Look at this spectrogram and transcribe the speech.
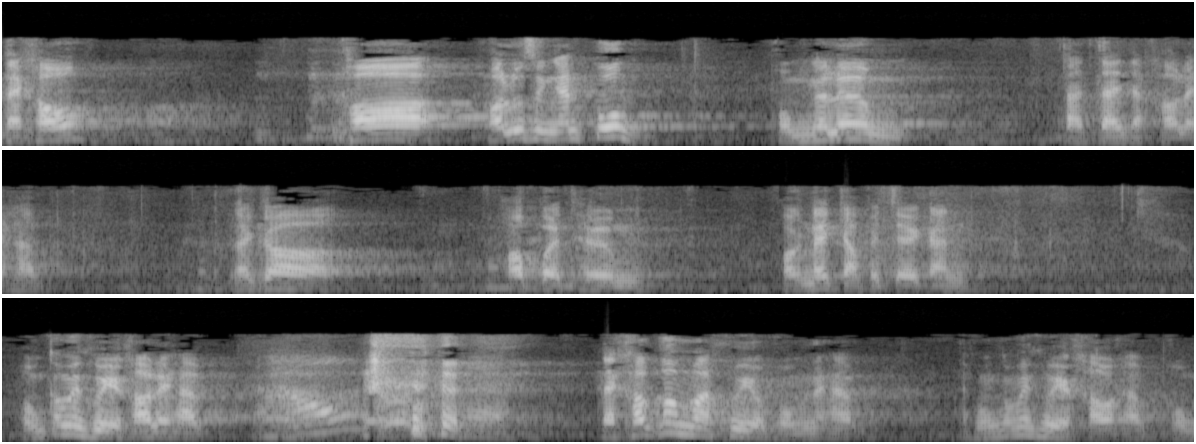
แต่เขาพอพอรู้สึกงั้นปุ๊บผมก็เริ่มตัดใจจากเขาเลยครับ แล้วก็พอเปิดเทอมพอได้กลับไปเจอกัน ผมก็ไม่คุยกับเขาเลยครับเอ้าแต่เขาก็มาคุยกับผมนะครับ แต่ผมก็ไม่คุยกับเขาครับ ผม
